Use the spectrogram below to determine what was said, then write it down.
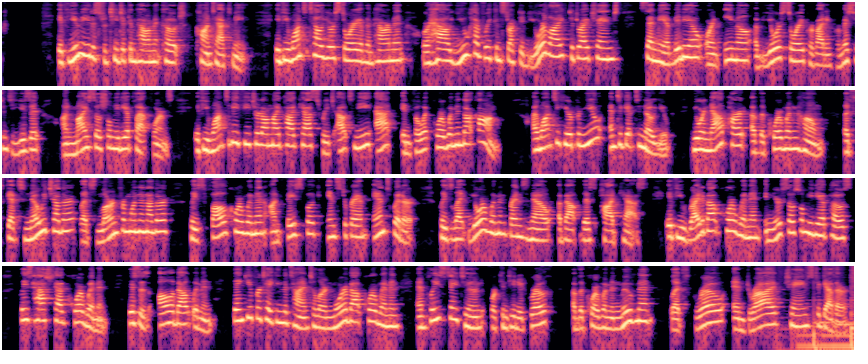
If you need a strategic empowerment coach, contact me. If you want to tell your story of empowerment or how you have reconstructed your life to drive change, send me a video or an email of your story providing permission to use it on my social media platforms. If you want to be featured on my podcast, reach out to me at info at korewomen.com. I want to hear from you and to get to know you. You are now part of the KORE Women home. Let's get to know each other. Let's learn from one another. Please follow KORE Women on Facebook, Instagram, and Twitter. Please let your women friends know about this podcast. If you write about KORE Women in your social media posts, please hashtag KORE Women. This is all about women. Thank you for taking the time to learn more about KORE Women, and please stay tuned for continued growth of the KORE Women movement, Let's grow and drive change together.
